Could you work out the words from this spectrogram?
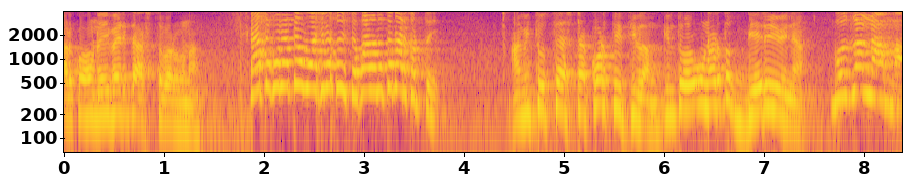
আর কখনো এই বাড়িতে আসতে পারব না। এতক্ষণ এত বসে বসে হইছো পারো না তো বার করতে। আমি তো চেষ্টা করতেছিলাম কিন্তু ওনারা তো বেরই হই না। বুঝলাম না আম্মা।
